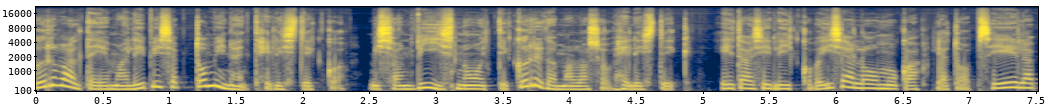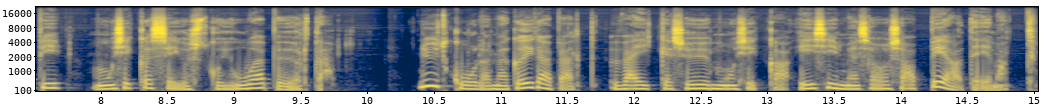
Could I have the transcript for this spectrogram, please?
kõrvalteema libiseb dominanthelistikku, mis on viis nooti kõrgemal asuv helistik, edasiliikuva iseloomuga ja toob seeläbi muusikasse justkui uue pöörde. nüüd kuulame kõigepealt väike söömuusika esimese osa peateemat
